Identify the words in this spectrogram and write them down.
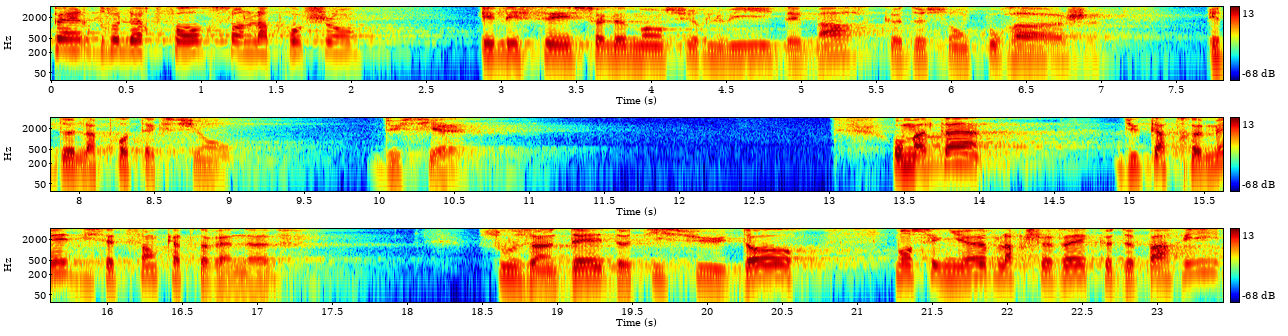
perdre leur force en l'approchant et laisser seulement sur lui des marques de son courage et de la protection du ciel. Au matin du 4 mai 1789, sous un dais de tissu d'or, Monseigneur l'archevêque de Paris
